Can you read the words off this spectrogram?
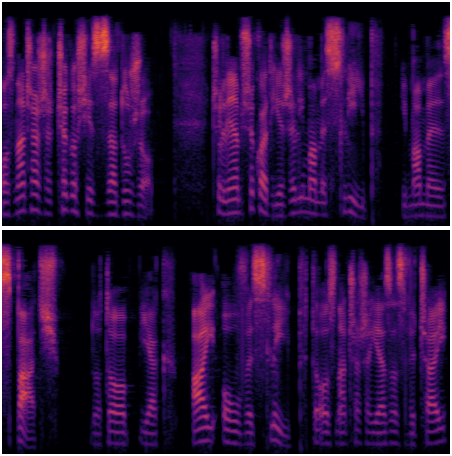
oznacza, że czegoś jest za dużo. Czyli na przykład, jeżeli mamy sleep i mamy spać, no to jak I oversleep, to oznacza, że ja zazwyczaj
